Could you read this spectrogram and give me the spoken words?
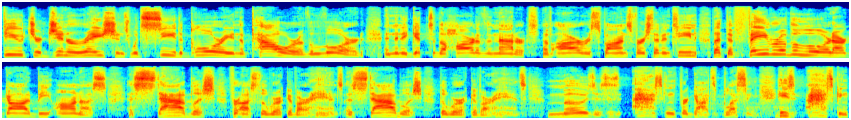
future generations would see the glory and the power of the Lord. And then he gets to the heart of the matter of our response. Verse 17 Let the favor of the Lord our God be on us. Establish establish for us the work of our hands. Establish the work of our hands. Moses is asking for God's blessing. He's asking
